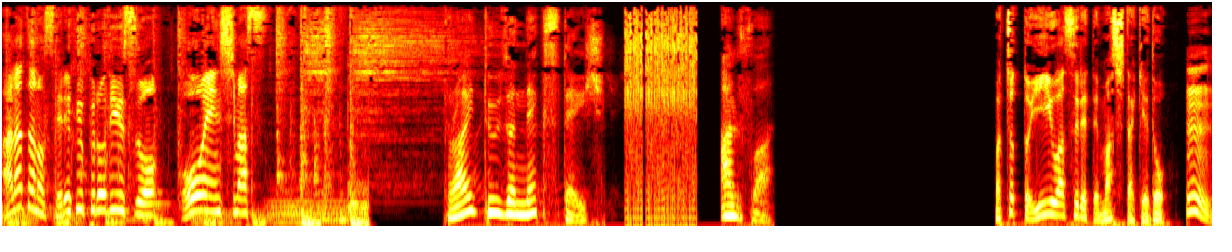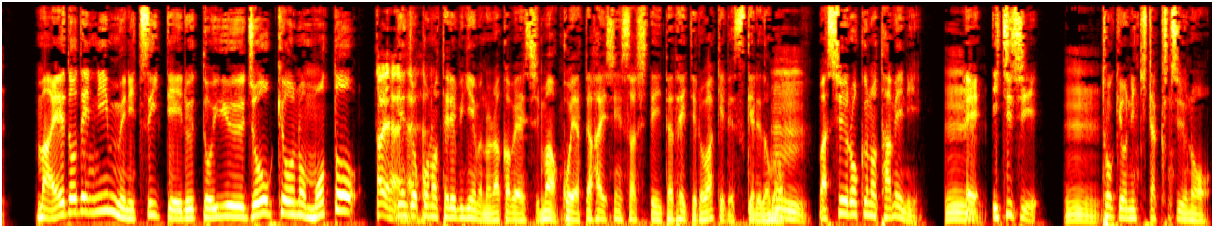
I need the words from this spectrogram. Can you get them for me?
あなたのセルフプロデュースを応援します。Try to the next stage. Alpha. まあ、ちょっと言い忘れてましたけど、うん。まあ、江戸で任務についているという状況のもと、はいはいはいはい現状このテレビゲームの中林、まあ、こうやって配信させていただいているわけですけれども、うん。まあ、収録のために、うん。え、一時、うん。東京に帰宅中の、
